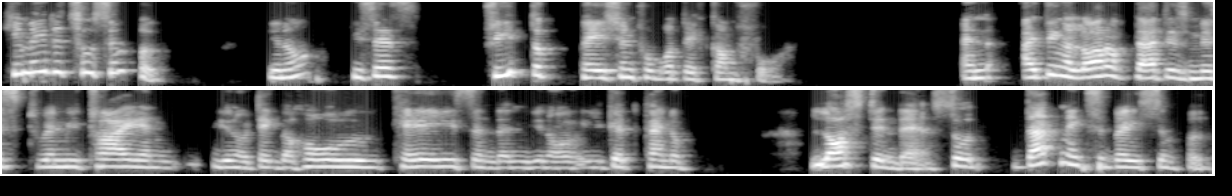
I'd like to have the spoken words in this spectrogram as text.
he made it so simple. You know, he says, treat the patient for what they've come for. And I think a lot of that is missed when we try and, you know, take the whole case and then, you know, you get kind of lost in there. So that makes it very simple.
